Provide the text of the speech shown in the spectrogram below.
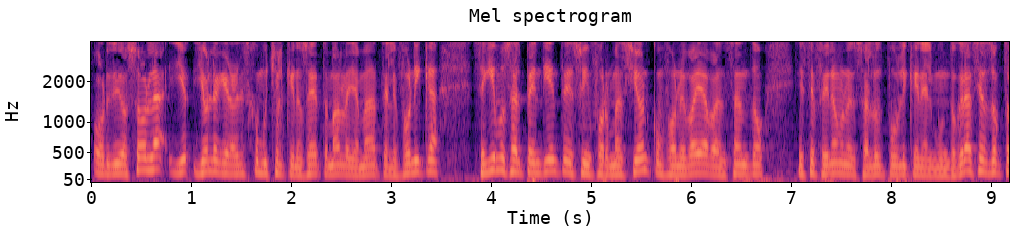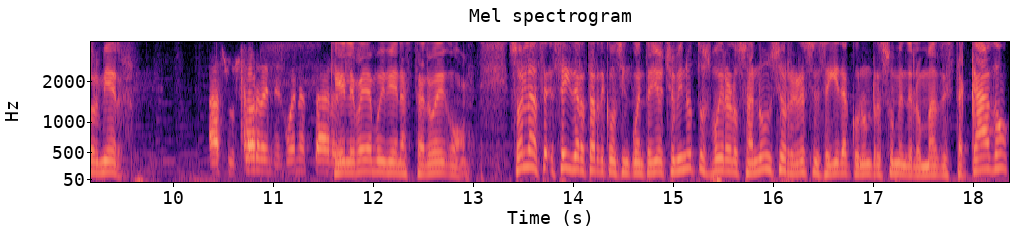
Ordiosola, yo, yo, le agradezco mucho el que nos haya tomado la llamada telefónica. Seguimos al pendiente de su información conforme vaya avanzando este fenómeno de salud pública en el mundo. Gracias, doctor Mier. A sus órdenes, buenas tardes. Que le vaya muy bien, hasta luego. Son las 6 de la tarde con 58 minutos, voy a ir a los anuncios, regreso enseguida con un resumen de lo más destacado.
